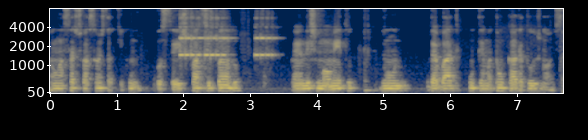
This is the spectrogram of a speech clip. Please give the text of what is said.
É uma satisfação estar aqui com vocês, participando né, neste momento de um debate com um tema tão caro a todos nós.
